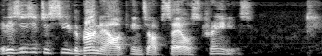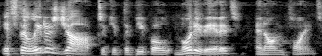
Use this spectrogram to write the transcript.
it is easy to see the burnout in top sales trainees. It's the leader's job to keep the people motivated and on point.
